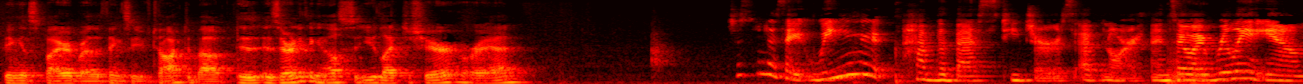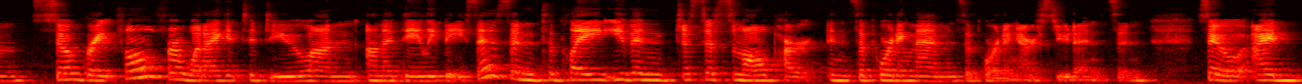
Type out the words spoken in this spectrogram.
being inspired by the things that you've talked about. Is, is there anything else that you'd like to share or add? Just want to say we have the best teachers up north. And so i mm-hmm. really am so grateful for what i get to do on on a daily basis and to play even just a small part in supporting them and supporting our students. And so i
